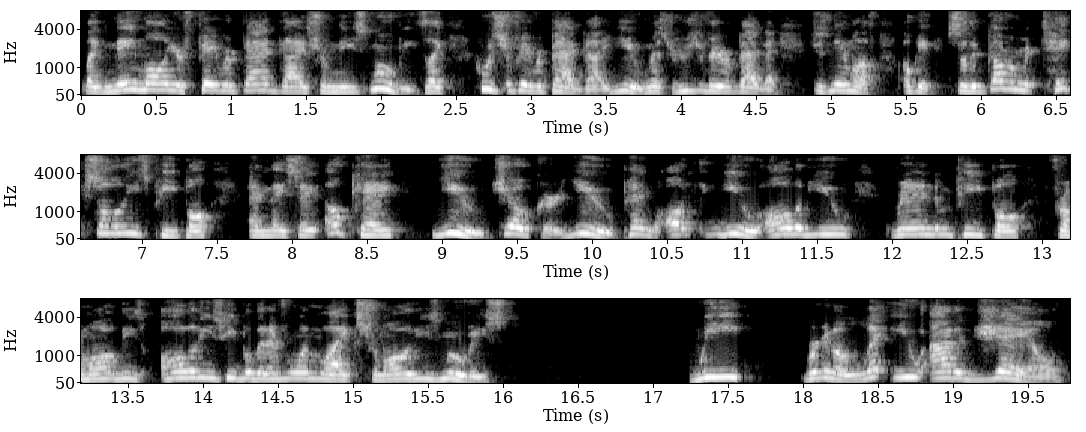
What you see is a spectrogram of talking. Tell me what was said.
Like, name all your favorite bad guys from these movies. Like, who's your favorite bad guy? You, Mister. Who's your favorite bad guy? Just name off. Okay, so the government takes all these people and they say, okay, you, Joker, you, Penguin, all you, all of you random people from all of these, all of these people that everyone likes from all of these movies. We we're gonna let you out of jail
